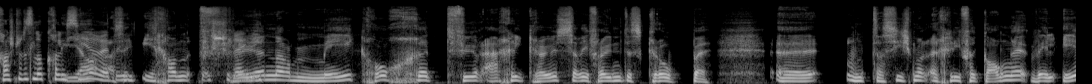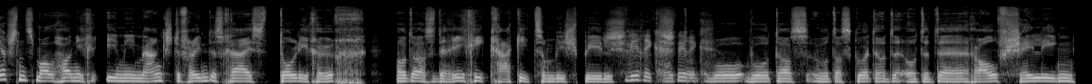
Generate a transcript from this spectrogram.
kannst du das lokalisieren? Ja, also ich habe früher mehr gekocht für eine größere Freundesgruppe. Äh, und das ist mir ein bisschen vergangen, weil erstens mal habe ich in meinem engsten Freundeskreis tolle Köche oder also der Richi Kegi zum Beispiel. Schwierig, oder, schwierig. Wo, wo, das, wo das gut, oder, oder der Ralf Schelling.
